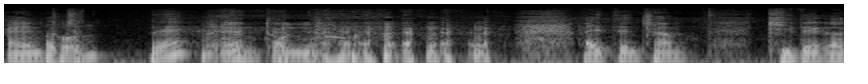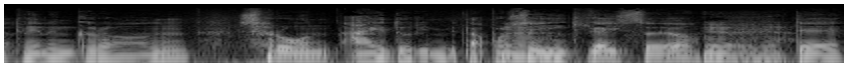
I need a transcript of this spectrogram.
앤톤? 어쨌- 네? 앤토니. 하여튼 참 기대가 되는 그런 새로운 아이돌입니다. 벌써 네. 인기가 있어요. 예, 예. 네,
